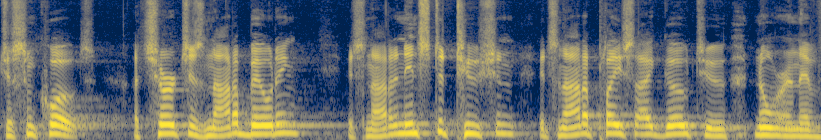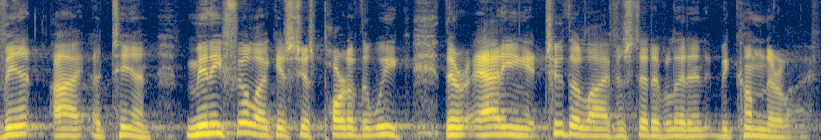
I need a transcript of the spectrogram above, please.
just some quotes. A church is not a building, it's not an institution. It's not a place I go to, nor an event I attend. Many feel like it's just part of the week. They're adding it to their life instead of letting it become their life.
